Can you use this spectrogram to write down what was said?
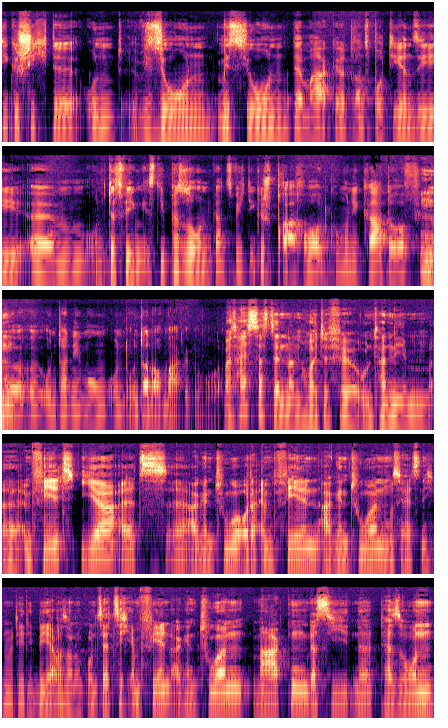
die Geschichte und Vision, Mission der Marke, transportieren sie ähm, und deswegen ist die Person ein ganz wichtiger Sprachrohr und Kommunikator für mhm. äh, Unternehmung und, und dann auch Marke geworden. Was heißt das denn dann heute für Unternehmen? Äh, empfehlt ihr als äh, Agentur oder empfehlen Agenturen, muss ja jetzt nicht nur DDB, aber sondern grundsätzlich empfehlen Agenturen Marken, dass sie eine Person,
